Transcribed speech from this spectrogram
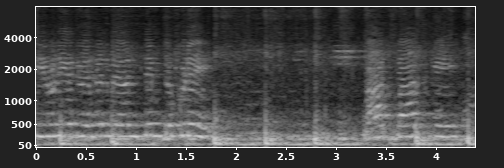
यूनियन में अंतिम टुकड़ी पाँच पास की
